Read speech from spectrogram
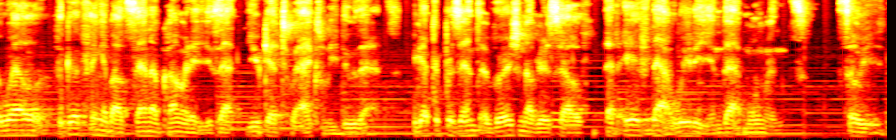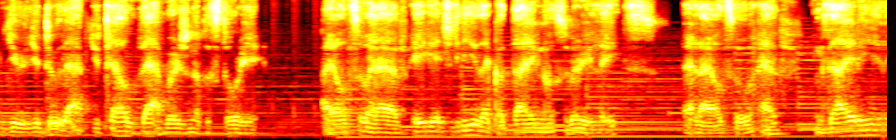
Well, the good thing about stand-up comedy is that you get to actually do that. You get to present a version of yourself that is that witty in that moment. So you you do that. You tell that version of the story I also have ADHD that got diagnosed very late. And I also have anxiety.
